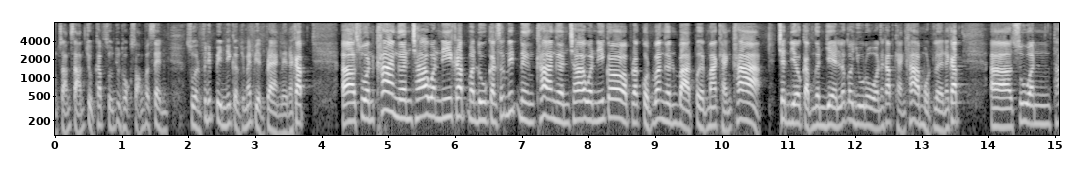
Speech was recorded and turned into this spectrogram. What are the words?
30.33 จุดครับ 0.62%ส่วนฟิลิปปินส์นี่เกือบจะไม่เปลี่ยนแปลงเลยนะครับอ่าส่วนค่าเงินเช้าวันนี้ครับ มาดูกันสักนิดหนึ่งค่าเงินเช้าวันนี้ก็ปรากฏว่าเงินบาทเปิดมาแข็งค่า เช่นเดียวกับเงินเยนแล้วก็ยูโรนะครับแข็งค่าหมดเลยนะครับส่วนท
